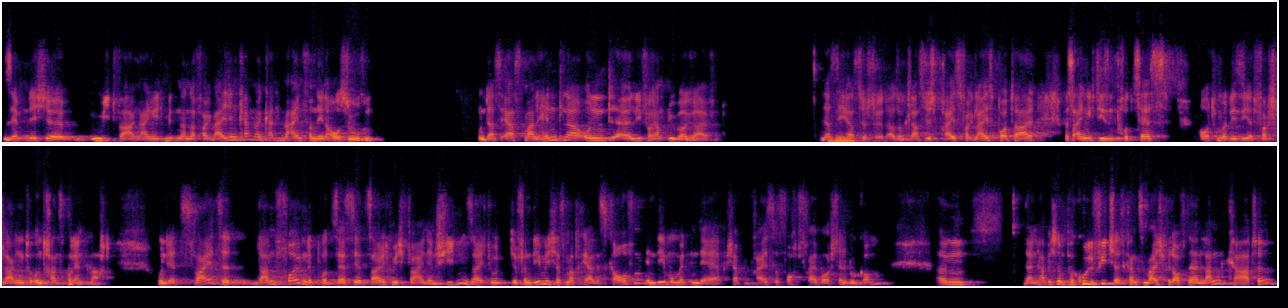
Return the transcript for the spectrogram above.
sämtliche Mietwagen eigentlich miteinander vergleichen kann. Dann kann ich mir einen von denen aussuchen. Und das erstmal Händler und äh, Lieferanten übergreifend. Das ist der mhm. erste Schritt. Also klassisch Preisvergleichsportal, das eigentlich diesen Prozess automatisiert, verschlankt und transparent macht. Und der zweite, dann folgende Prozess, jetzt sage ich mich für einen entschieden, sage ich, du, von dem ich das Material ist kaufen, in dem Moment in der App, ich habe einen Preis sofort frei Baustelle bekommen, ähm, dann habe ich noch ein paar coole Features. Ich kann zum Beispiel auf einer Landkarte,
